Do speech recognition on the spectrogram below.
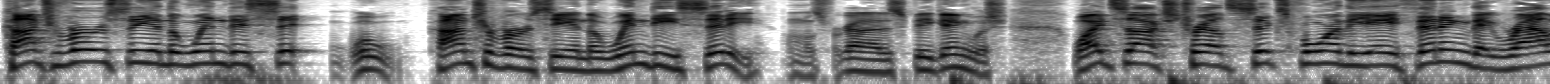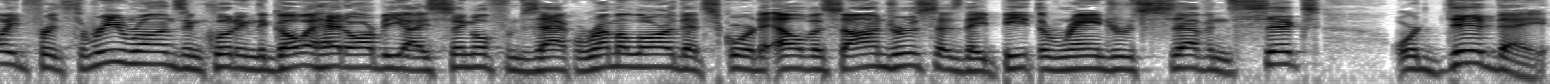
Controversy in the windy city. Controversy in the windy city. Almost forgot how to speak English. White Sox trailed 6-4 in the eighth inning. They rallied for three runs, including the go-ahead RBI single from Zach Remillard that scored Elvis Andrus as they beat the Rangers 7-6. Or did they?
